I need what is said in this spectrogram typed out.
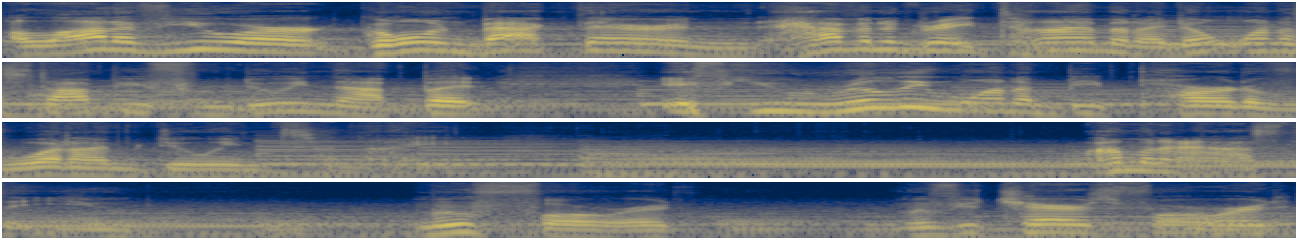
a lot of you are going back there and having a great time, and I don't want to stop you from doing that. But if you really want to be part of what I'm doing tonight, I'm going to ask that you move forward, move your chairs forward,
